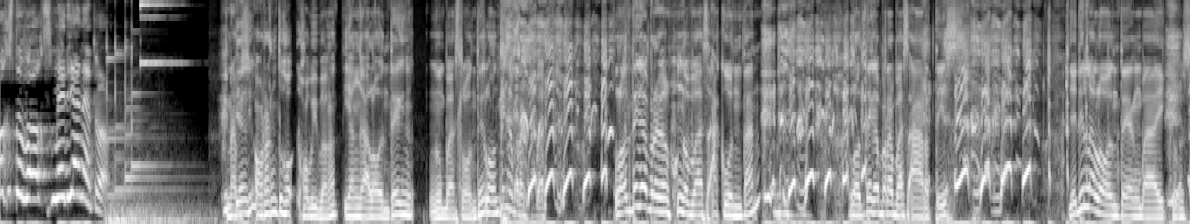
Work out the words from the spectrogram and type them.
Box to Box Media Network. Kenapa sih orang tuh ho- hobi banget yang nggak lonte ngebahas lonte, lonte nggak pernah ngebahas. lonte nggak pernah ngebahas akuntan. Lonte nggak pernah bahas artis. Jadilah lonte yang baik terus.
